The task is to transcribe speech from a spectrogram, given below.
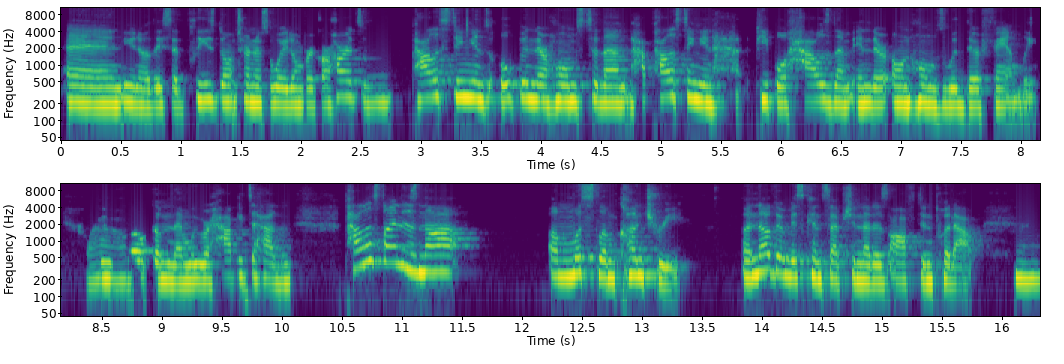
and you know they said, "Please don't turn us away, don't break our hearts." Palestinians opened their homes to them. Ha- Palestinian ha- people housed them in their own homes with their family. We Wow. welcomed them. We were happy to have them. Palestine is not a Muslim country. Another misconception that is often put out. Mm-hmm.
